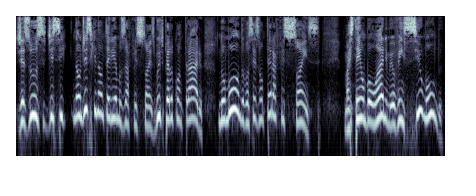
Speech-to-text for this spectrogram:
Jesus disse, não disse que não teríamos aflições, muito pelo contrário. No mundo vocês vão ter aflições, mas tenham bom ânimo, eu venci o mundo.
